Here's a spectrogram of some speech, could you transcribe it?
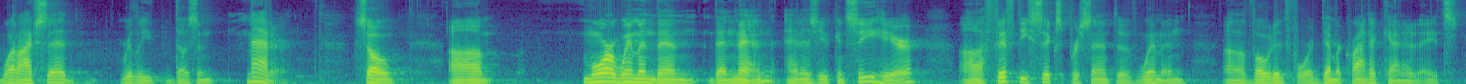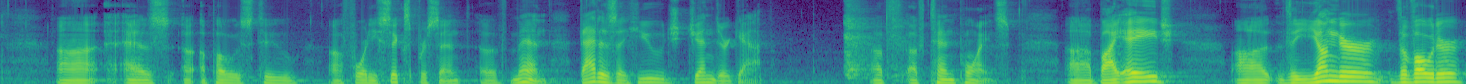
what I've said really doesn't matter. So, um, more women than, than men, and as you can see here, uh, 56% of women uh, voted for Democratic candidates, uh, as uh, opposed to 46% uh, of men. That is a huge gender gap of, of 10 points. Uh, by age, uh, the younger the voter,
